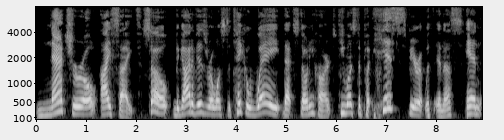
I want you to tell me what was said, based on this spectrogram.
natural eyesight. So the God of Israel wants to take away that stony heart. He wants to put his spirit within us and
